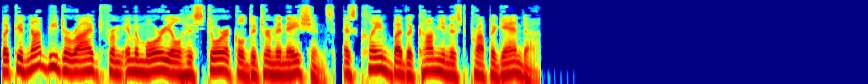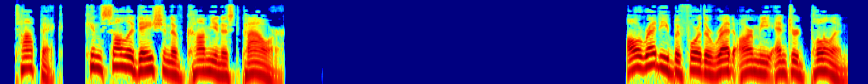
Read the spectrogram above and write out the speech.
but could not be derived from immemorial historical determinations, as claimed by the communist propaganda. Topic. Consolidation of communist power Already before the Red Army entered Poland,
